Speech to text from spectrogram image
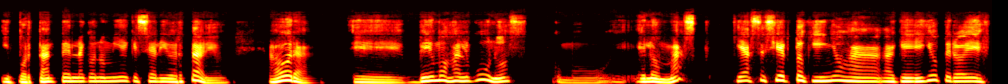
importante en la economía y que sea libertario. Ahora, eh, vemos algunos, como Elon Musk, que hace ciertos guiños a, a, aquello, pero es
